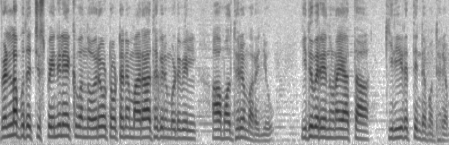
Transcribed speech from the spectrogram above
വെള്ള പുതച്ച് സ്പെയിനിലേക്ക് വന്ന ഓരോ ടോട്ടനം ആരാധകനും ഒടുവിൽ ആ മധുരം അറിഞ്ഞു. ഇതുവരെ നുണയാത്ത കിരീടത്തിന്റെ മധുരം.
